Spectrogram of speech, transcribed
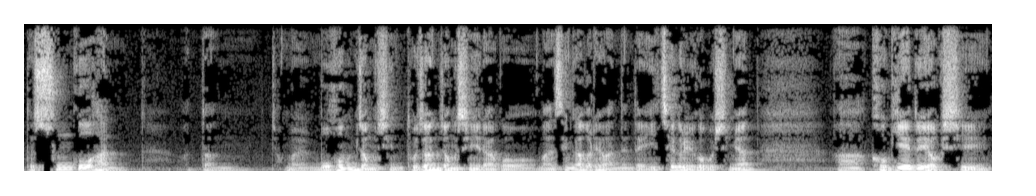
또 숭고한 어떤 정말 모험 정신, 도전 정신이라고만 생각을 해왔는데 이 책을 읽어보시면 아, 거기에도 역시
